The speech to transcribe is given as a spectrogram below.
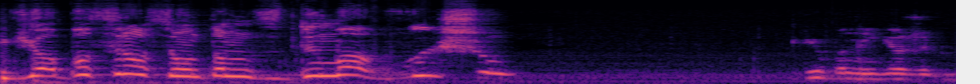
Я обосрался, он там с дыма вышел. Гребаный ежик в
